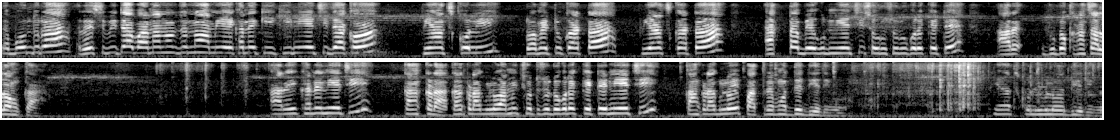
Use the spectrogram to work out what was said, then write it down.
তো বন্ধুরা রেসিপিটা বানানোর জন্য আমি এখানে কি কি নিয়েছি দেখো? পেঁয়াজ কলি, টমেটো কাটা, পেঁয়াজ কাটা, একটা বেগুন নিয়েছি সরু সরু করে কেটে, আর দুটো কাঁচা লঙ্কা। আর এখানে নিয়েছি কাঁকড়া। কাঁকড়াগুলো আমি ছোট ছোট করে কেটে নিয়েছি। কাঁকড়াগুলো এই পাত্রের মধ্যে দিয়ে দিব। পেঁয়াজ, কলিগুলো দিয়ে দিব।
